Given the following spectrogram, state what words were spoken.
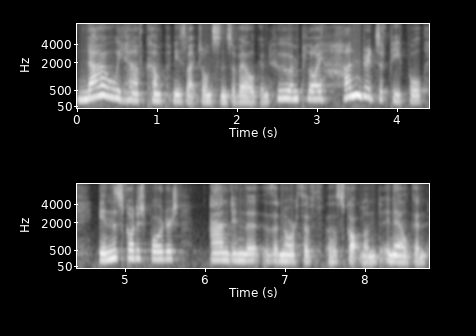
Now we have companies like Johnstons of Elgin who employ hundreds of people in the Scottish borders and in the, the north of uh, Scotland, in Elgin.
